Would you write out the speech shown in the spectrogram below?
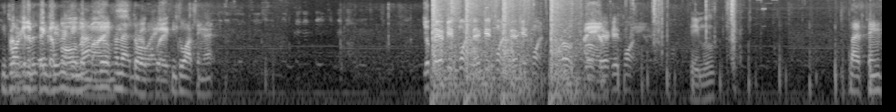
He's I'm watching gonna the- pick up all the not go from mines that real quick. He's watching it. Yo, barricade point, barricade point, barricade point. Bro, oh, bro I am. barricade point. Did he move? Live ping.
